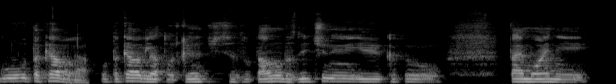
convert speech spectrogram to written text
От, такава, Да. от такава гледна точка. Иначе са тотално различни и като таймлайн и...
